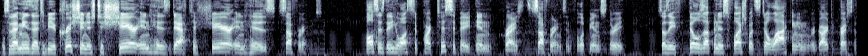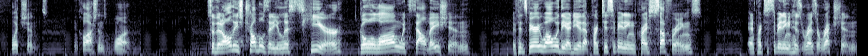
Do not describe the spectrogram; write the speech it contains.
And so that means that to be a Christian is to share in his death, to share in his sufferings. Paul says that he wants to participate in Christ's sufferings in Philippians 3. He says he fills up in his flesh what's still lacking in regard to Christ's afflictions in Colossians 1. So that all these troubles that he lists here go along with salvation, it fits very well with the idea that participating in Christ's sufferings and participating in his resurrection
